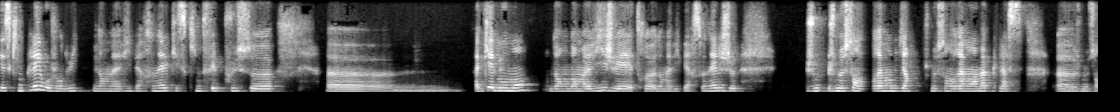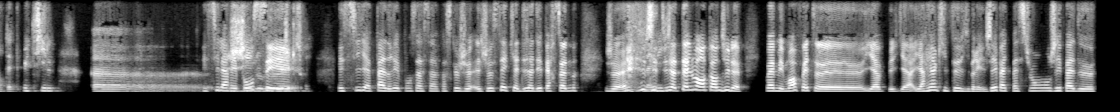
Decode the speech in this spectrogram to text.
qu'est-ce qui me plaît aujourd'hui dans ma vie personnelle qu'est-ce qui me fait le plus à quel moment dans, dans, ma vie je vais être dans ma vie personnelle je, je, je me sens vraiment bien je me sens vraiment à ma place je me sens peut-être utile et si la réponse est et s'il n'y a pas de réponse à ça, parce que je, je sais qu'il y a déjà des personnes, bah j'ai déjà tellement entendu le, ouais, mais moi en fait, euh, il y, a, y, a, y, a, rien qui me fait vibrer. J'ai pas de passion, j'ai pas de,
